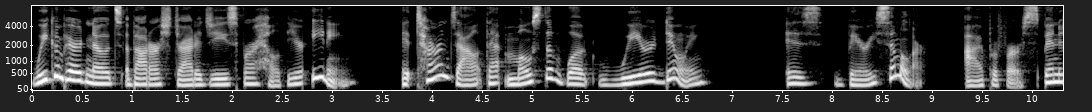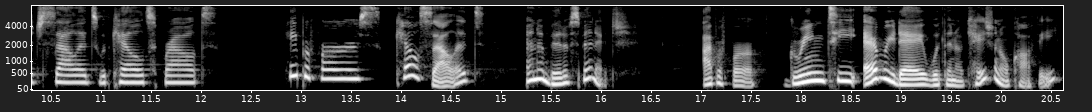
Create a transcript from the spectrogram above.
We compared notes about our strategies for healthier eating. It turns out that most of what we're doing is very similar. I prefer spinach salads with kale sprouts. He prefers kale salads and a bit of spinach. I prefer green tea every day with an occasional coffee.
